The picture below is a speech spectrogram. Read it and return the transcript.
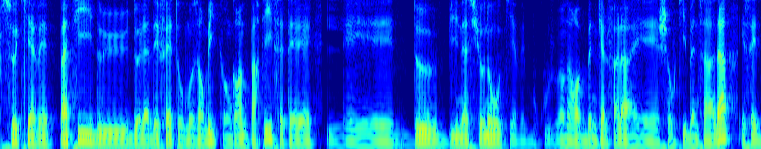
ceux qui avaient pâti du- de la défaite au Mozambique en grande partie, c'était les, les deux binationaux qui avaient beaucoup joué en Europe, Ben Kalfala et Shauki Ben Saada. Et c'est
